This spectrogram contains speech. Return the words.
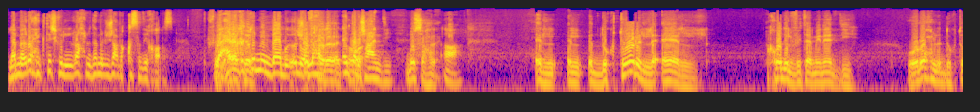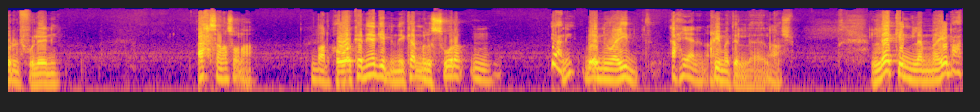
لما يروح يكتشف اللي راح له ده ملوش دعوه بالقصة دي خالص. فاحيانا الدكتور من بابه يقول له والله أنت مش عندي. بص حضرتك. آه. ال ال الدكتور اللي قال خد الفيتامينات دي وروح للدكتور الفلاني أحسن صنعا برضه. هو كان يجب إن يكمل الصورة مم. يعني بأنه يعيد أحيانا آه. قيمة ال- الكشف. لكن لما يبعت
